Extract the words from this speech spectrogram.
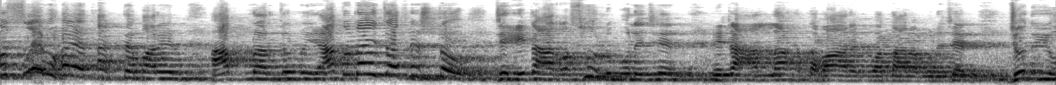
মুসলিম হয়ে থাকতে পারেন, আপনার জন্য এতটাই যথেষ্ট যে এটা রসুল বলেছেন, এটা আল্লাহ তারা বলেছেন। যদিও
